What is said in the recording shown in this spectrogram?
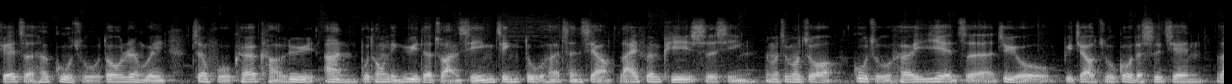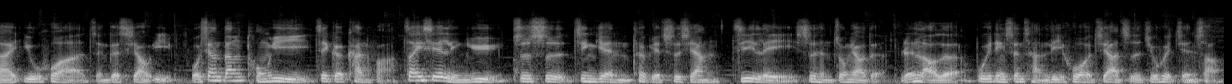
学者和雇主都认为，政府可考虑按不同领域的转型进度和成效来分批实行。那么这么做，雇主和业者就有比较足够的时间来优化整个效益。我相当同意这个看法。在一些领域，知识经验特别吃香，积累是很重要的。人老了，不一定生产力或价值就会减少。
